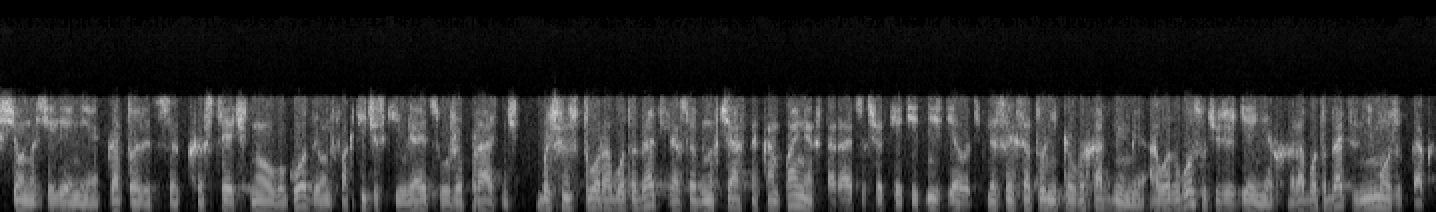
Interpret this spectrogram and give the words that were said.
все население готовится к встрече Нового года, и он фактически является уже праздничным. Большинство работодателей, особенно в частных компаниях, стараются все-таки эти дни сделать для своих сотрудников выходными. А вот в госучреждениях работодатель не может так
